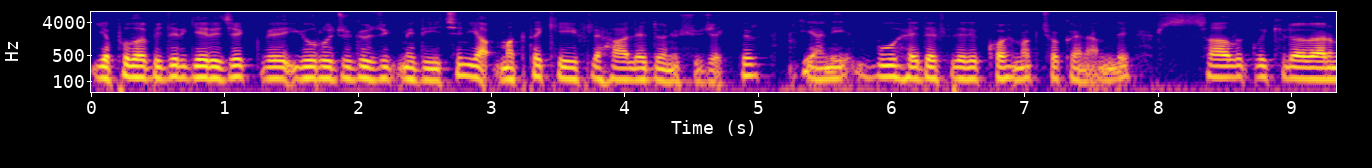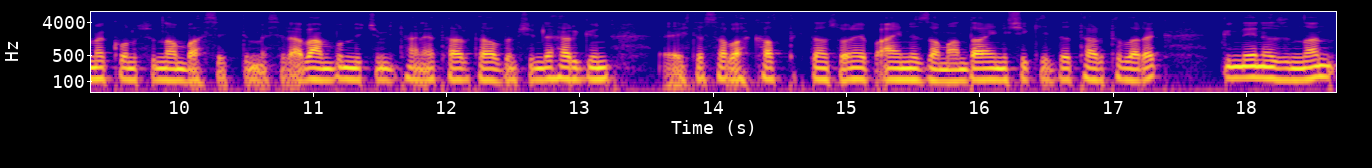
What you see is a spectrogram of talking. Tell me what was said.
yapılabilir gelecek ve yorucu gözükmediği için yapmakta keyifli hale dönüşecektir. Yani bu hedefleri koymak çok önemli. Sağlıklı kilo verme konusundan bahsettim mesela. Ben bunun için bir tane tartı aldım. Şimdi her gün e, işte sabah kalktıktan sonra hep aynı zamanda aynı şekilde tartılarak günde en azından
